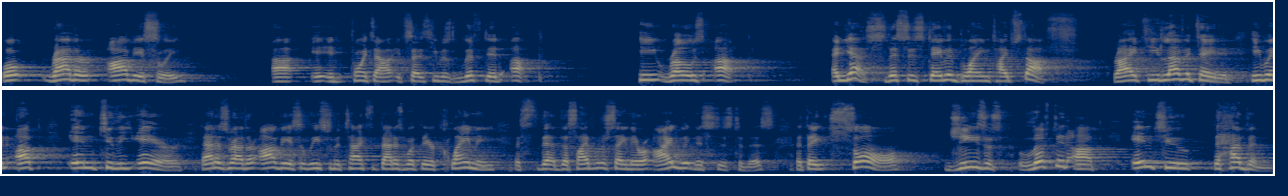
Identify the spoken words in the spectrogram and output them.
Well, rather obviously, uh, it, it points out, it says he was lifted up. He rose up. And yes, this is David Blaine type stuff, right? He levitated. He went up into the air. That is rather obvious, at least from the text, that that is what they're claiming. The disciples are saying they were eyewitnesses to this, that they saw Jesus lifted up into the heaven,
